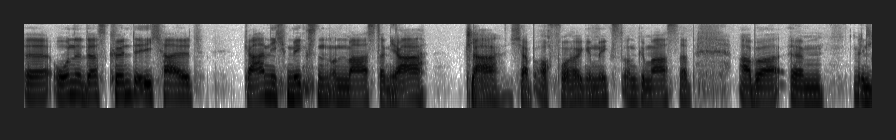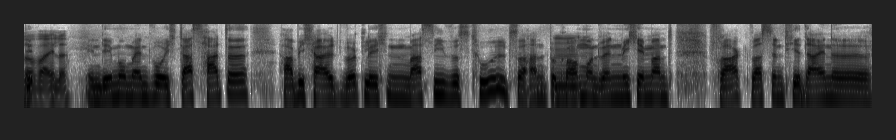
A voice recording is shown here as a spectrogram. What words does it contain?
äh, ohne das könnte ich halt gar nicht mixen und mastern. Ja, klar, ich habe auch vorher gemixt und gemastert, aber ähm, mittlerweile. In, de in, dem Moment, wo ich das hatte, habe ich halt wirklich ein massives Tool zur Hand bekommen. Mhm. Und wenn mich jemand fragt, was sind hier deine,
